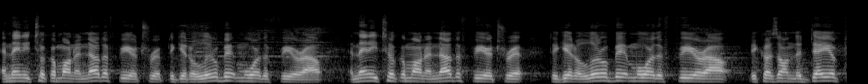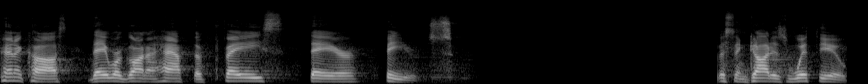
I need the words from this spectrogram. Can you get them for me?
And then he took them on another fear trip to get a little bit more of the fear out. And then he took them on another fear trip to get a little bit more of the fear out because on the day of Pentecost, they were going to have to face their fears. Listen, God is with you.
